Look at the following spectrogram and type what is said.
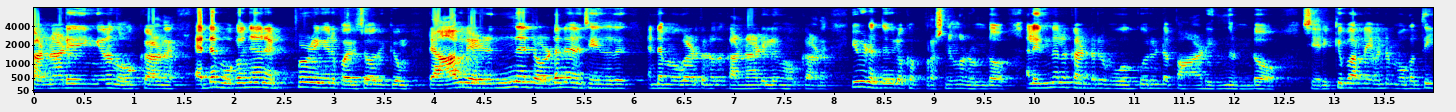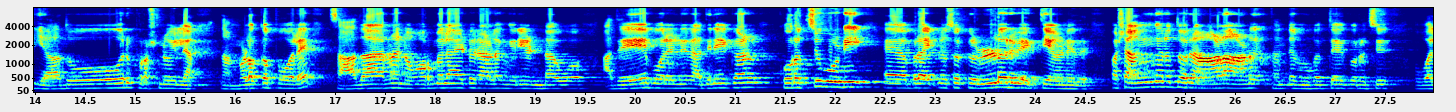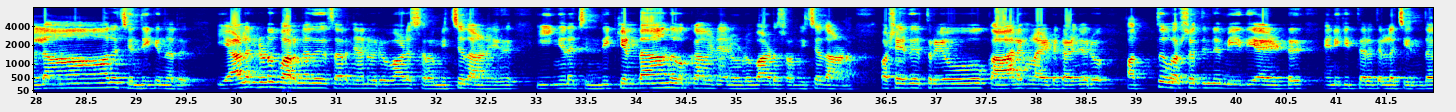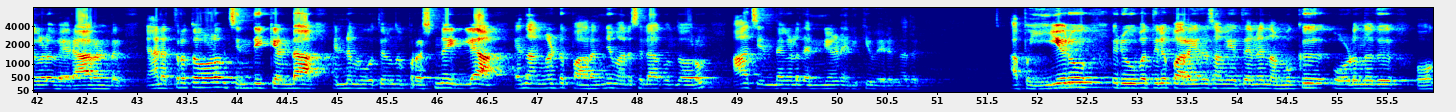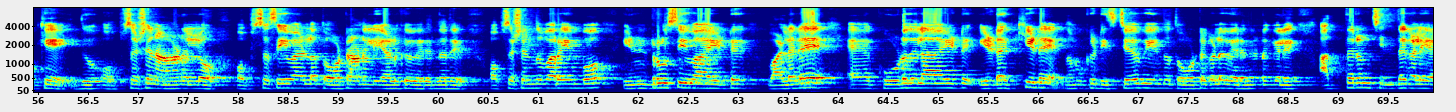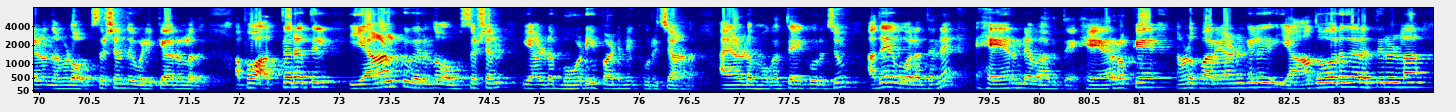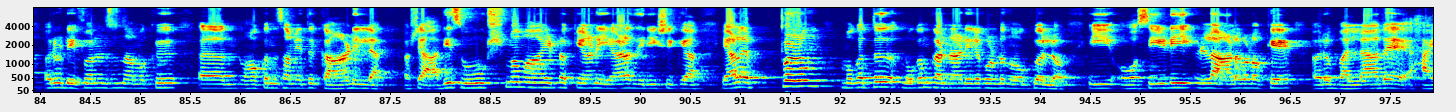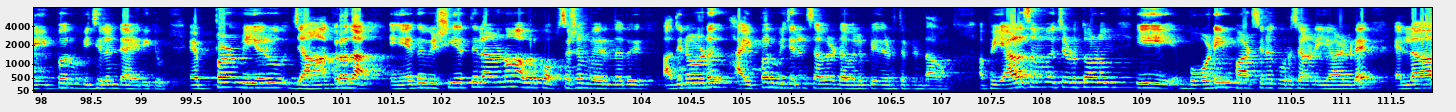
കണ്ണാടി ഇങ്ങനെ നോക്കുകയാണ്. എന്റെ മുഖം ഞാൻ എപ്പോഴും ഇങ്ങനെ പരിശോധിക്കും. രാവിലെ എഴുന്നേറ്റ് ഉടനെ ഞാൻ ചെയ്യുന്നത് എന്റെ മുഖം എടുത്തിട്ടൊന്ന് കണ്ണാടിയിൽ നോക്കുകയാണ്. ഇവിടെ എന്തെങ്കിലുമൊക്കെ പ്രശ്നങ്ങളുണ്ടോ? അല്ല ഇന്നലെ കണ്ടൊരു മുഖക്കൂരിന്റെ പാട് ഇന്നുണ്ടോ? ശരിക്കും പറഞ്ഞാൽ ഇവന്റെ മുഖത്ത് യാതൊരു പ്രശ്നവുമില്ല. നമ്മളൊക്കെ പോലെ സാധാരണ നോർമലായിട്ട് ഒരാൾ എങ്ങനെ ഉണ്ടാവുമോ അതേപോലെ അല്ലെങ്കിൽ അതിനേക്കാൾ കുറച്ചുകൂടി ബ്രൈറ്റ്നസ് ഒക്കെ ഉള്ള ഒരു വ്യക്തിയാണിത്. പക്ഷെ അങ്ങനത്തെ ഒരാളാണ് തന്റെ മുഖത്തെക്കുറിച്ച് വല്ലാതെ ചിന്തിക്കുന്നത്? ഇയാൾ എന്നോട് പറഞ്ഞത് സാർ ഞാൻ ഒരുപാട് ശ്രമിച്ചതാണ്. ഇത് ഇങ്ങനെ ചിന്തിക്കണ്ടെന്ന് വെക്കാൻ വേണ്ടി ഞാൻ ഒരുപാട് ശ്രമിച്ചതാണ്. പക്ഷെ ഇത് എത്രയോ കാലങ്ങളായിട്ട് കഴിഞ്ഞൊരു പത്ത് വർഷത്തിന്റെ മീതിയായിട്ട് എനിക്ക് ഇത്തരത്തിലുള്ള ചിന്തകൾ വരാറുണ്ട്. ഞാൻ എത്രത്തോളം ചിന്തിക്കണ്ട എന്റെ മുഖത്തിനൊന്നും പ്രശ്നമില്ല എന്ന് അങ്ങോട്ട് പറഞ്ഞു മനസ്സിലാക്കും തോറും ആ ചിന്തകൾ തന്നെയാണ് എനിക്ക് വരുന്നത്. അപ്പൊ ഈ ഒരു രൂപത്തിൽ പറയുന്ന സമയത്ത് തന്നെ നമുക്ക് ഓടുന്നത് ഓക്കെ ഇത് ഒബ്സഷൻ ആണല്ലോ ഒബ്സസീവ് ആയിട്ടുള്ള തോട്ടാണല്ലോ ഇയാൾക്ക് വരുന്നത്. ഒബ്സഷൻ എന്ന് പറയുമ്പോൾ ഇൻട്രൂസീവ് ആയിട്ട് വളരെ കൂടുതലായിട്ട് ഇടയ്ക്കിടെ നമുക്ക് ഡിസ്റ്റേബ് ചെയ്യുന്ന തോട്ടുകൾ വരുന്നുണ്ടെങ്കിൽ അത്തരം ചിന്തകളെയാണ് നമ്മൾ ഒബ്സഷൻ എന്ന് വിളിക്കാറുള്ളത്. അപ്പോൾ അത്തരത്തിൽ ഇയാൾക്ക് വരുന്ന ഒബ്സഷൻ ഇയാളുടെ ബോഡി പാർട്ടിനെ കുറിച്ചാണ്. അയാളുടെ മുഖത്തെക്കുറിച്ചും അതേപോലെ തന്നെ ഹെയറിന്റെ ഭാഗത്തെ ഹെയറൊക്കെ നമ്മൾ പറയുകയാണെങ്കിൽ യാതൊരു തരത്തിലുള്ള ഒരു ഡിഫറൻസും നമുക്ക് നോക്കുന്ന സമയത്ത് കാണില്ല. പക്ഷെ അതിസൂക്ഷ്മമായിട്ടൊക്കെയാണ് ഇയാളെ നിരീക്ഷിക്കുക. ഇയാൾ എപ്പോഴും മുഖത്ത് മുഖം കണ്ണാടിയിൽ കൊണ്ട് നോക്കുമല്ലോ ഈ ഒ സി ഡി ഉള്ള ആളുകളൊക്കെ അവർ വല്ലാതെ ഹൈപ്പർ വിജിലന്റ് ആയിരിക്കും. എപ്പോഴും ഈ ഒരു ജാഗ്രത ഏത് വിഷയത്തിലാണോ അവർക്ക് ഒബ്സഷൻ വരുന്നത് അതിനോട് ഹൈപ്പർ വിജിലൻസ് അവർ ഡെവലപ്പ് ചെയ്തെടുത്തിട്ടുണ്ടാകും. അപ്പൊ ഇയാളെ സംബന്ധിച്ചിടത്തോളം ഈ ബോഡി പാർട്സിനെ കുറിച്ചാണ് ഇയാളുടെ എല്ലാ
